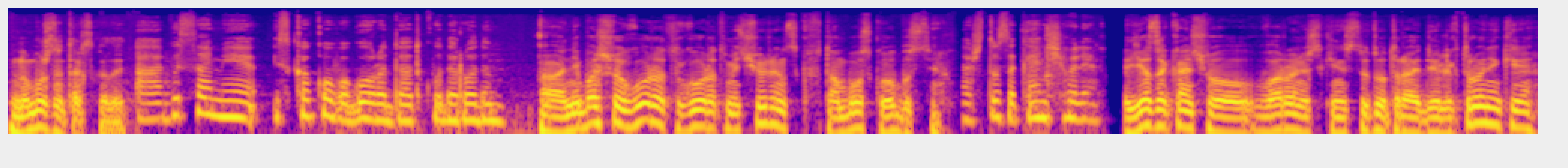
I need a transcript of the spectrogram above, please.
Ну, можно так сказать. А вы сами из какого города, откуда родом? А, небольшой город, город Мичуринск в Тамбовской области. А что заканчивали? Я заканчивал Воронежский институт радиоэлектроники.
